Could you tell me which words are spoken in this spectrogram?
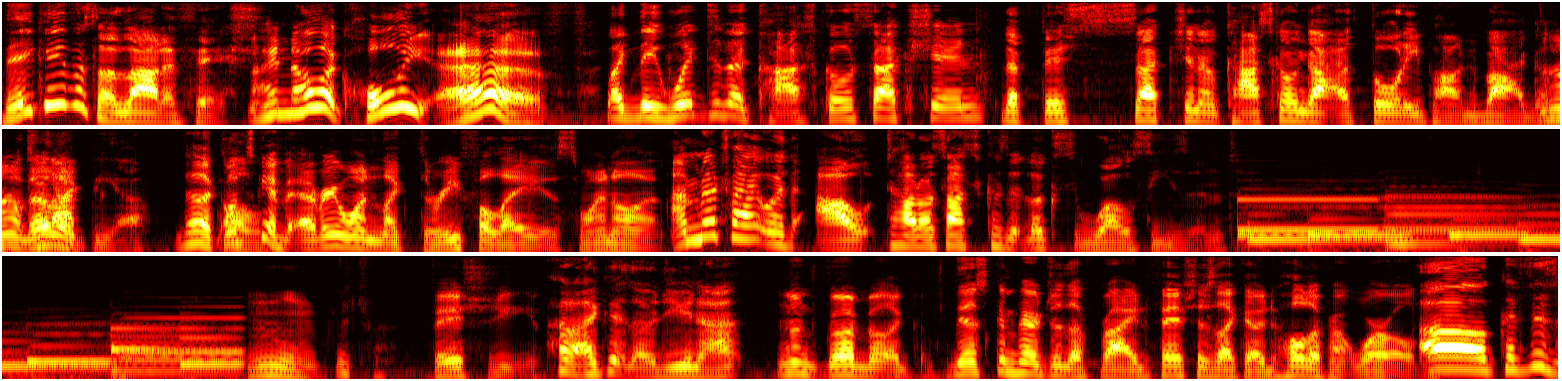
They gave us a lot of fish. I know, like, holy F. Like, they went to the Costco section, the fish section of Costco, and got a 30 pound bag of No, they're like, tilapia. they're like, let's Oh. give everyone like three fillets. Why not? I'm gonna try it without tartar sauce because it looks well seasoned. Mmm, it's fishy. I like it though, do you not? It's good, but like this compared to the fried fish is like a whole different world. Oh, because this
